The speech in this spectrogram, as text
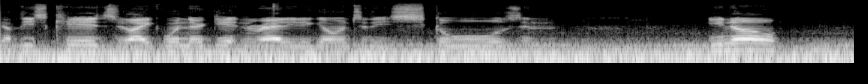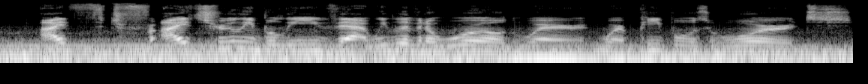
of these kids, like when they're getting ready to go into these schools, and you know, I I truly believe that we live in a world where where people's words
